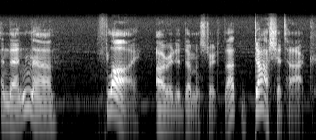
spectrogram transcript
And then, uh, Fly. I already demonstrated that. Dash attack.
